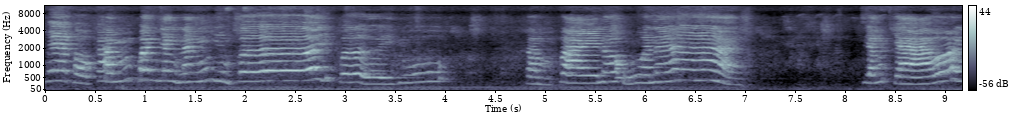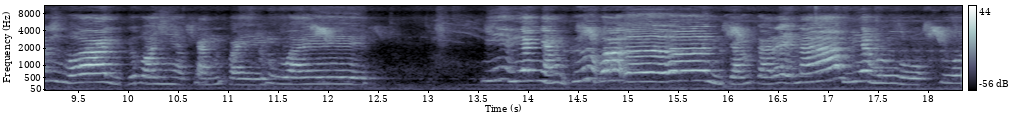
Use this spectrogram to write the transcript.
แม่เขากำเพิ่นยังนั่งยิ้มเปยเปยอยู่กำไฟเนาะหัวหน้าเสียงจ่าวันวันคือบ่เงียบฉันไปด้วยมีเลี้ยงหยังคือว่าเอิญจังกะได้น้ำเลี้ยงลูกตัว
